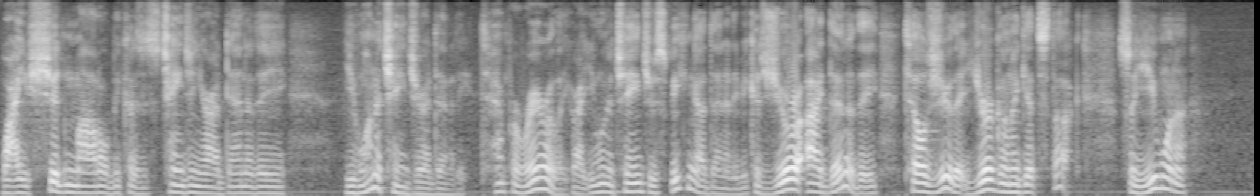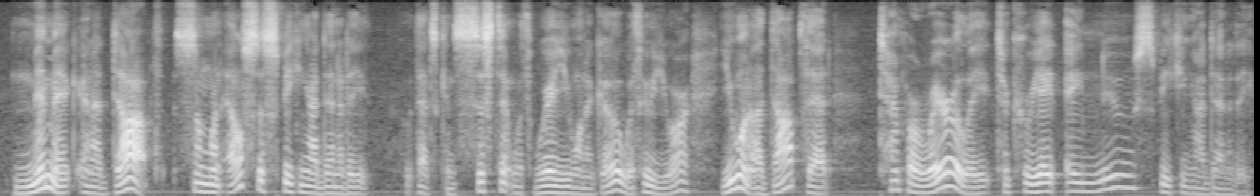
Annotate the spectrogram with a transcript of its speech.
why you shouldn't model because it's changing your identity. You want to change your identity temporarily, right? You want to change your speaking identity because your identity tells you that you're going to get stuck. So you want to mimic and adopt someone else's speaking identity that's consistent with where you want to go, with who you are. You want to adopt that temporarily to create a new speaking identity.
